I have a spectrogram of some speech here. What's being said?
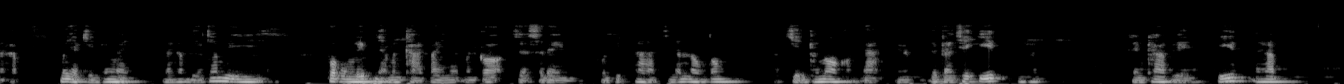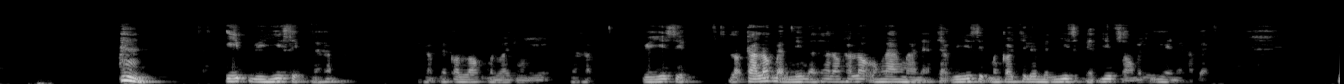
นะครับ ไม่อยากเขียนข้างในนะครับ เดี๋ยวถ้ามีพวกวงเล็บเนี่ยมันขาดไปเนี่ยมันก็จะแสดงผลผิดพลาด ฉะนั้นเราต้อง เขียนข้างนอกก่อนได้นะครับโดยการใช้ if นะครับแทนค่าไปเลย if นะครับ if v 20นะครับนะครับ แล้วก็ล็อกมันไว้ตรงนี้นะครับ v 20การล็อกแบบนี้นะถ้าเราคัดล็อกลงล่างมาเนี่ยจาก v 20มันก็จะเริ่มเป็น 21 22 ไปเรื่อยๆนะครับแบบ v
